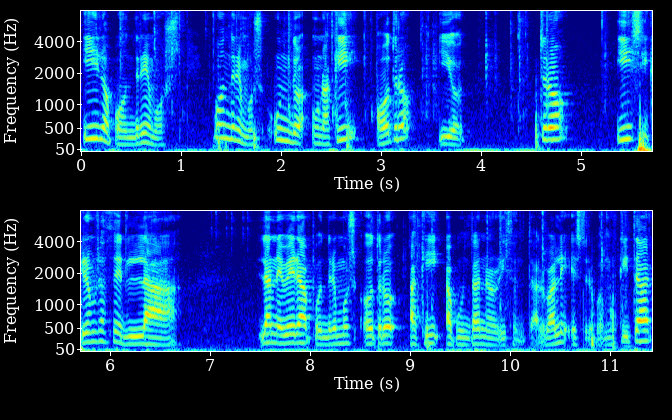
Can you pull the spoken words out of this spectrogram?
y lo pondremos. Pondremos uno aquí, otro y otro y si queremos hacer la, la nevera, pondremos otro aquí apuntando en horizontal, ¿vale? Esto lo podemos quitar.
